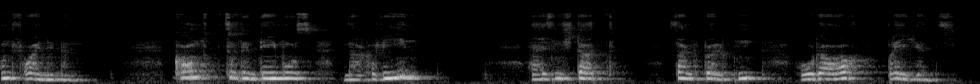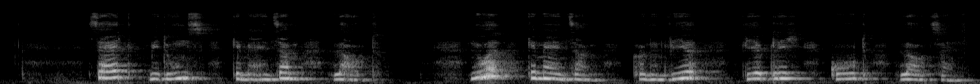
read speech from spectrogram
und Freundinnen, kommt zu den Demos nach Wien, Eisenstadt, St. Pölten oder auch Bregenz. Seid mit uns gemeinsam laut. Nur gemeinsam können wir wirklich gut laut sein.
